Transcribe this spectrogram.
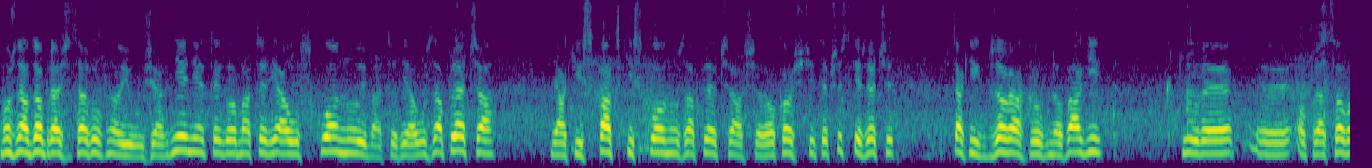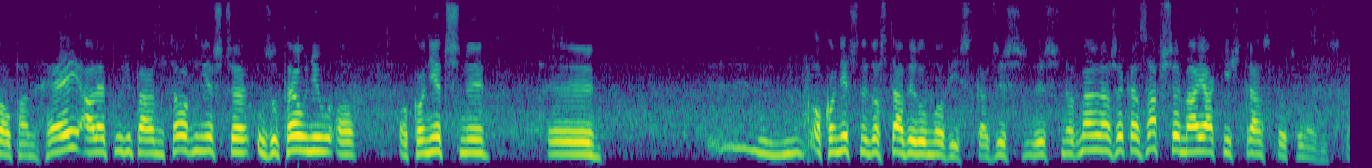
można dobrać zarówno i uziarnienie tego materiału skłonu, i materiału zaplecza, jak i spadki skłonu zaplecza, szerokości, te wszystkie rzeczy w takich wzorach równowagi, które y, opracował pan Hej, ale później pan Thorn jeszcze uzupełnił o, o konieczny y, o konieczne dostawy rumowiska, gdyż, gdyż normalna rzeka zawsze ma jakiś transport rumowiska.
